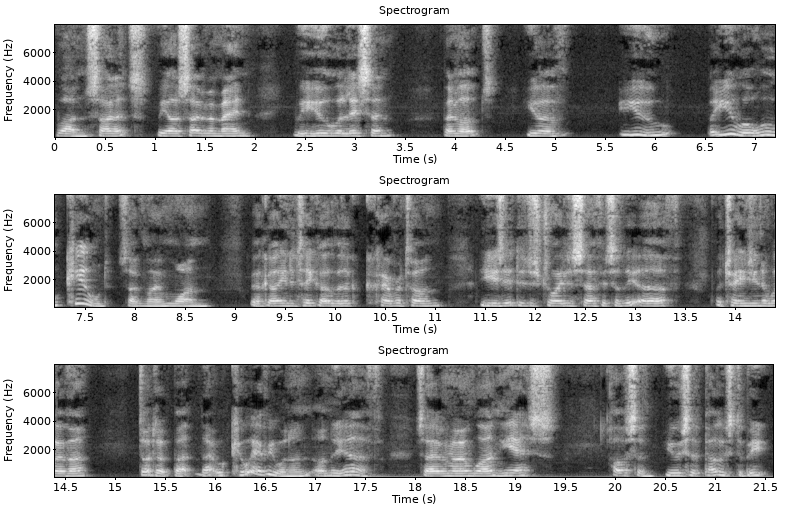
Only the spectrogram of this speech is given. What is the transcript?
1. Silence. We are Cybermen. We, you will listen. What? You have. You. But you were all killed. Cyberman 1. We are going to take over the Gravitron use it to destroy the surface of the Earth by changing the weather. But that will kill everyone on, on the Earth. Cyberman 1. Yes. Hobson, you were supposed to be.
